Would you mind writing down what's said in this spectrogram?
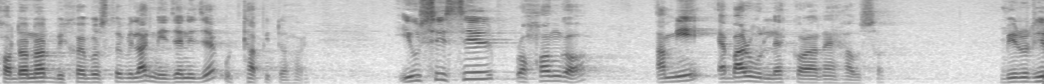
সদনত বিষয়বস্তুবিলাক নিজে নিজে উত্থাপিত হয়। ইউ চি চিৰ প্ৰসংগ আমি এবাৰো উল্লেখ কৰা নাই হাউচত। বিৰোধী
